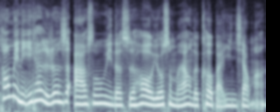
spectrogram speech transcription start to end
Tommy，你一开始认识阿苏米的时候，有什么样的刻板印象吗？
